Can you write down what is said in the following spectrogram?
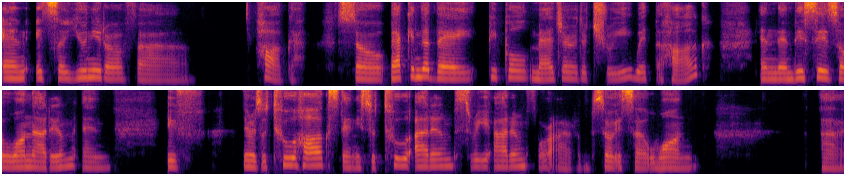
and it's a unit of uh, hug. So back in the day, people measured the tree with the hug, and then this is a one areum. And if there's a two hugs, then it's a two areum, three areum, four areum. So it's a one uh,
